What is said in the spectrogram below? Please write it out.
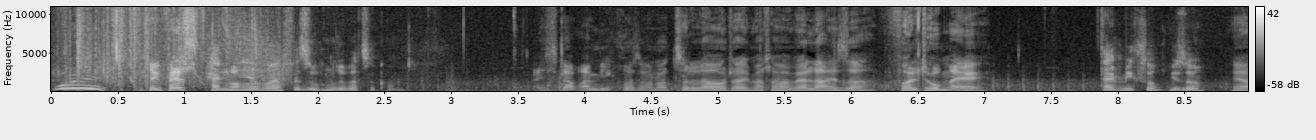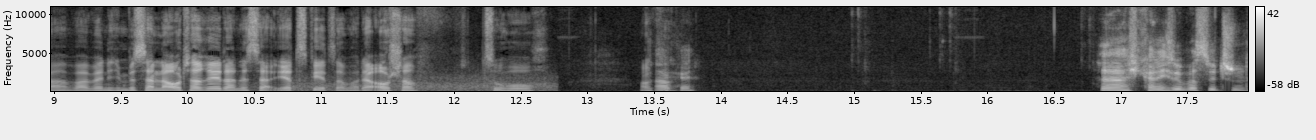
Hui. Ich häng fest. Kann oh. hier mal versuchen, rüberzukommen. Ich glaube, mein Mikro ist aber noch zu lauter. Ich mach doch mal wer leiser. Voll dumm, ey. Dein Mikro? Wieso? Ja, weil wenn ich ein bisschen lauter rede, dann ist der. Jetzt geht's aber. Der Ausschlag zu hoch. Okay. Ah, okay. Ja, ich kann nicht rüber switchen.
